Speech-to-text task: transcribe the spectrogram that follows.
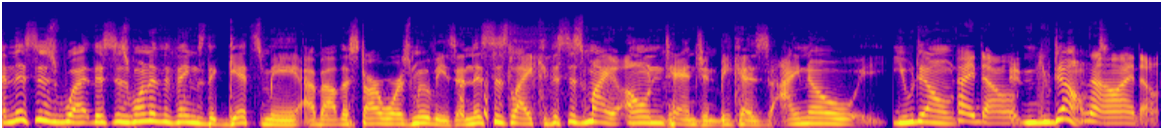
And this is what this is one of the things that gets me about the Star Wars movies. And this is like this is my own tangent because I know you don't I don't. you don't. No, I don't.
